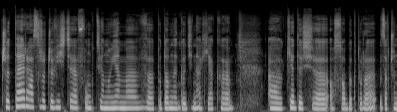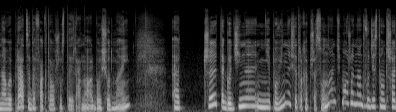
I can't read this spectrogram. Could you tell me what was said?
czy teraz rzeczywiście funkcjonujemy w podobnych godzinach jak e, kiedyś e, osoby, które zaczynały pracę de facto o 6 rano albo o 7? E, czy te godziny nie powinny się trochę przesunąć? Może na 23,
